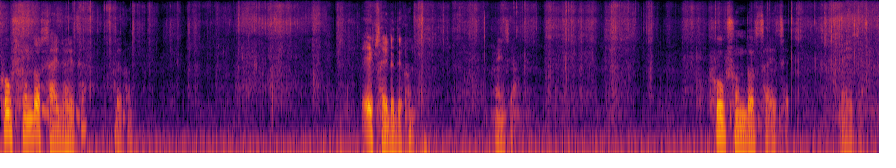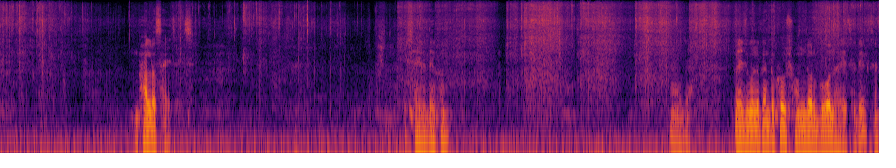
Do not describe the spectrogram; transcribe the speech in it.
খুব সুন্দর সাইজ হয়েছে। দেখুন। এই সাইডে দেখুন। এই খুব সুন্দর সাইজ এই যে। ভালো সাইজ হয়েছে এই সাইডে দেখুন। পেঁয়াজগুলো কিন্তু খুব সুন্দর গোল হয়েছে, দেখছেন?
